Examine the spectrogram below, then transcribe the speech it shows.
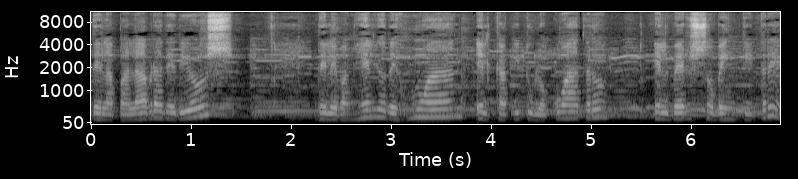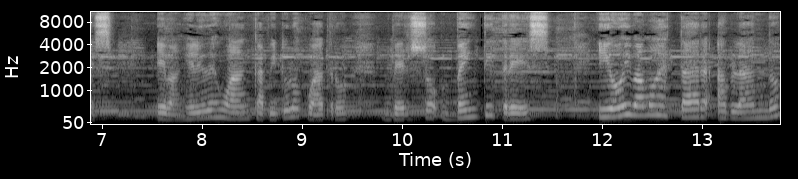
de la palabra de Dios, del Evangelio de Juan, el capítulo 4, el verso 23. Evangelio de Juan, capítulo 4, verso 23. Y hoy vamos a estar hablando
